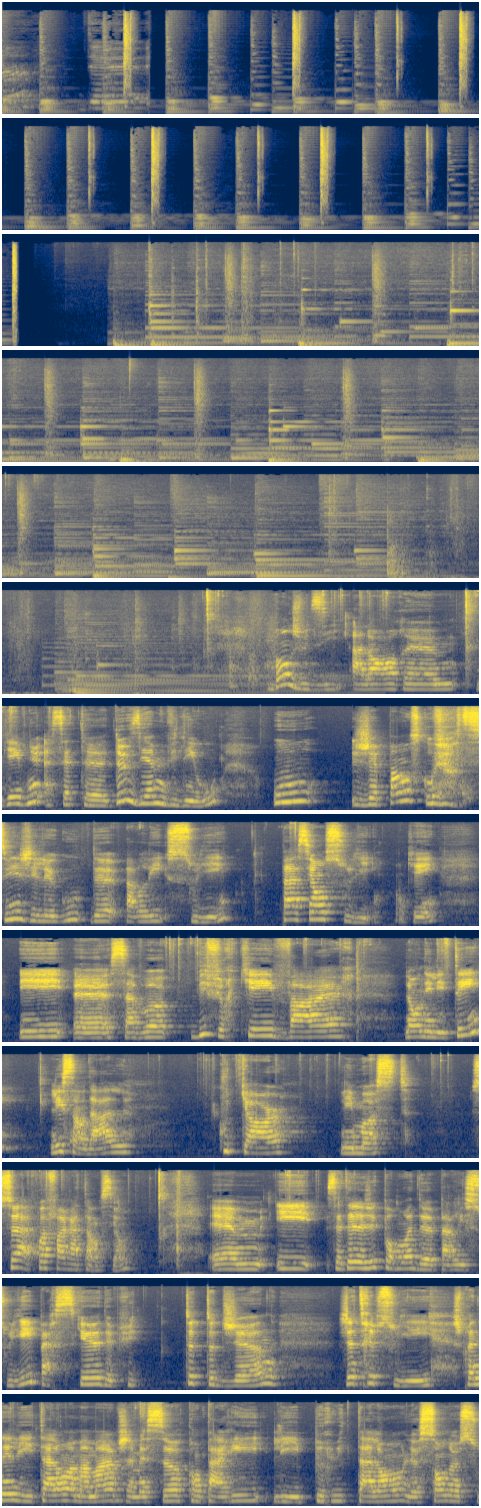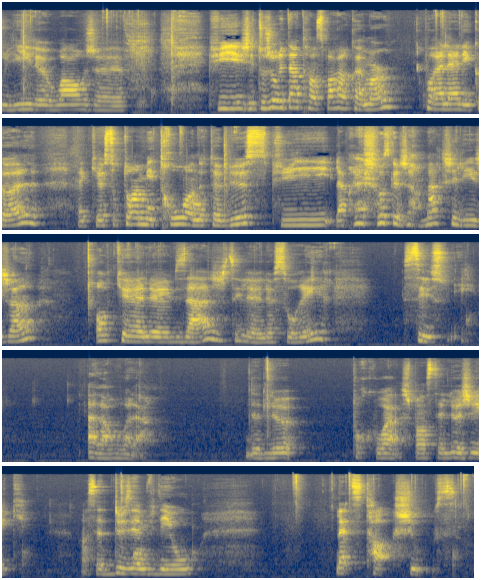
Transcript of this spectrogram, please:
Bon jeudi, alors euh, bienvenue à cette euh, deuxième vidéo où je pense qu'aujourd'hui j'ai le goût de parler souliers, passion souliers, ok? Et euh, ça va bifurquer vers, là on est l'été, les sandales, coup de cœur, les musts, ce à quoi faire attention. et c'était logique pour moi de parler souliers parce que depuis toute toute jeune, je tripe souliers. Je prenais les talons à ma mère, j'aimais ça, comparer les bruits de talons, le son d'un soulier, le wow, je... Puis j'ai toujours été en transport en commun pour aller à l'école, fait que surtout en métro, en autobus, puis la première chose que je remarque chez les gens, autre que le visage, tu le, sourire, c'est les souliers. Alors voilà. De là, pourquoi je pense que c'était logique dans cette deuxième vidéo. Let's talk shoes.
